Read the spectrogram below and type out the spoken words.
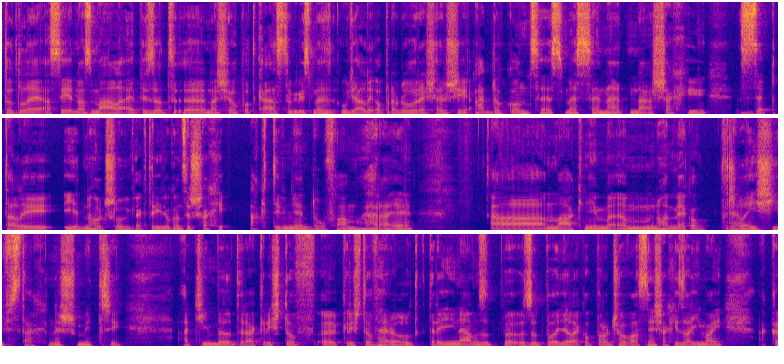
tohle je asi jedna z mála epizod eh, našeho podcastu, kdy jsme udělali opravdu rešerši a dokonce jsme se na, na šachy zeptali jednoho člověka, který dokonce šachy aktivně, doufám, hraje a má k ním eh, mnohem jako vřelejší vztah než my tři. a tím byl teda Krištof, Krištof Herold, který nám zodpověděl, jako proč ho vlastně šachy zajímají. A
